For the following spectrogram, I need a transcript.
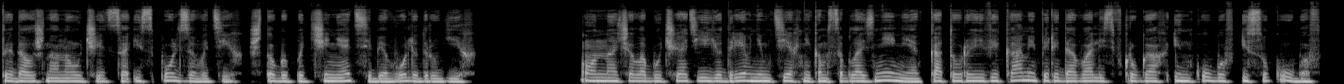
Ты должна научиться использовать их, чтобы подчинять себе волю других, он начал обучать ее древним техникам соблазнения, которые веками передавались в кругах инкубов и суккубов.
